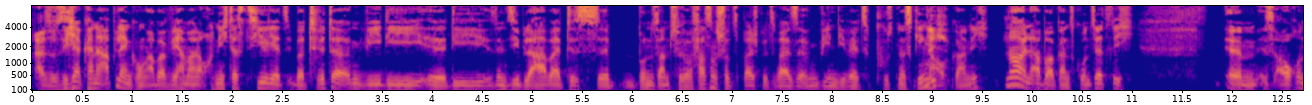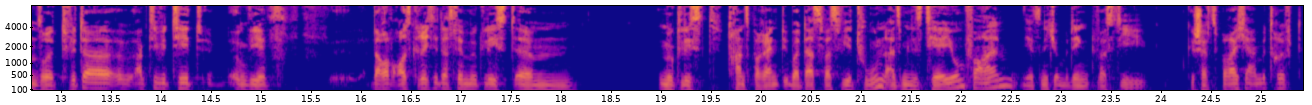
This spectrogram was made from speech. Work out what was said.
Also sicher keine Ablenkung, aber wir haben auch nicht das Ziel, jetzt über Twitter irgendwie die, äh, die sensible Arbeit des äh, Bundesamts für Verfassungsschutz beispielsweise irgendwie in die Welt zu pusten. Das ging Nicht? auch gar nicht. Nein, aber ganz grundsätzlich ähm, ist auch unsere Twitter-Aktivität irgendwie darauf ausgerichtet, dass wir möglichst ähm, möglichst transparent über das, was wir tun, als Ministerium vor allem, jetzt nicht unbedingt was die Geschäftsbereiche anbetrifft,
